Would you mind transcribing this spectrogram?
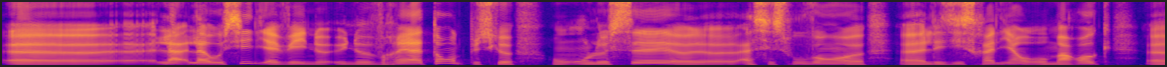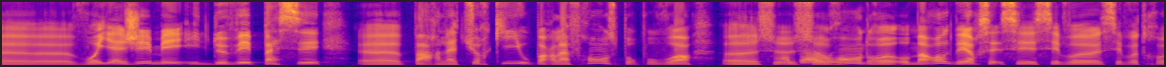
Là, là, aussi, il y avait une, une vraie attente, puisque on, le sait assez souvent, les Israéliens au Maroc voyageaient, mais ils devaient passer par la Turquie ou par la France pour pouvoir se, ah bah rendre au Maroc. D'ailleurs, c'est votre,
